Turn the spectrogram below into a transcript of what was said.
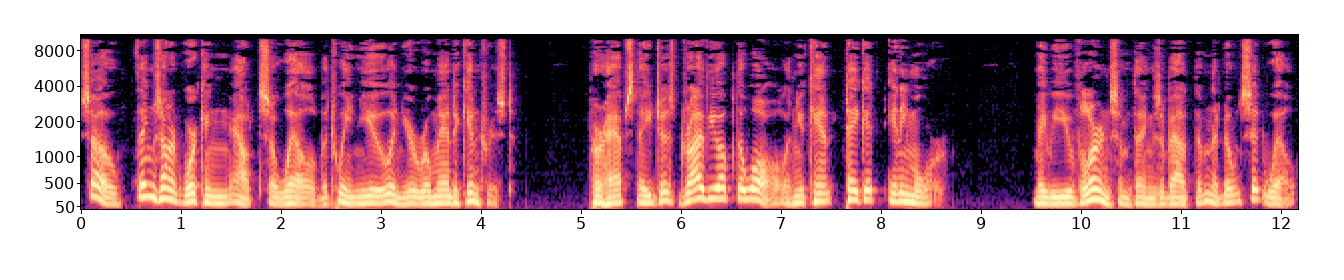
So, things aren't working out so well between you and your romantic interest. Perhaps they just drive you up the wall and you can't take it any more. Maybe you've learned some things about them that don't sit well,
